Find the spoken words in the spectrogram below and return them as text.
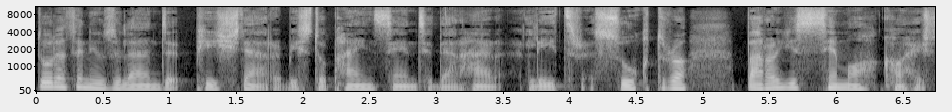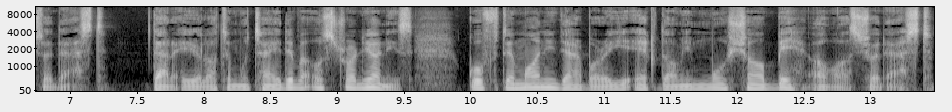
دولت نیوزیلند پیشتر 25 سنت در هر لیتر سوخت را برای سه ماه کاهش داده است. در ایالات متحده و استرالیا نیز گفتمانی درباره اقدامی مشابه آغاز شده است.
